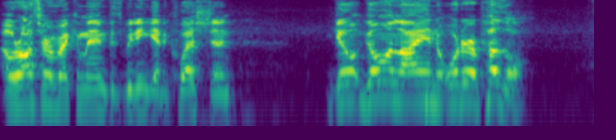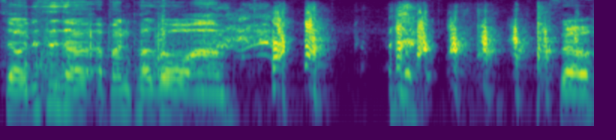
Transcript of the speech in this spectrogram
I would also recommend because we didn't get a question. Go go online and order a puzzle. So this is a, a fun puzzle. Um, so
